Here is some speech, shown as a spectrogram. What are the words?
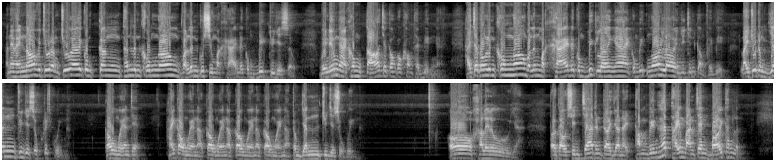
Anh em hãy nói với Chúa rằng Chúa ơi con cần thánh linh khôn ngon và linh của sự mặc khải để con biết Chúa Giêsu. Vì nếu Ngài không tỏ cho con con không thể biết Ngài. Hãy cho con linh khôn ngon và linh mặc khải để con biết lời Ngài, con biết ngói lời như chính cần phải biết. Lạy Chúa trong danh Chúa Giêsu Christ quyền. Cầu nguyện anh chị Hãy cầu nguyện nào, cầu nguyện nào, cầu nguyện nào, cầu nguyện nào trong danh Chúa Giêsu quyền. Oh hallelujah. Tôi cầu xin Cha trên trời giờ này thăm viếng hết thảy ông bà anh chị em bởi thánh linh.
